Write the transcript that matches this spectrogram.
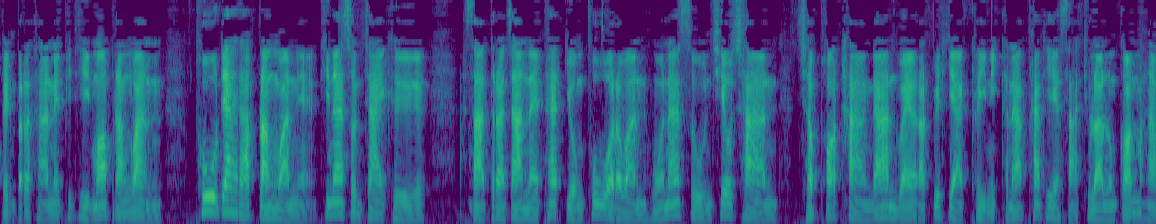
เป็นประธานในพิธีมอบรางวัล ผู้ได้รับรางวัลเนี่ยที่น่าสนใจคือศาสตราจารย์นายแพทย์ยงภู่วรวรรณหัวหน้าศูนย์เชี่ยวชาญ เฉพาะทางด้านไวรัสวิทยาคลินิกคณะแพทยศาสตร์จุฬาลงกรณ์มหา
